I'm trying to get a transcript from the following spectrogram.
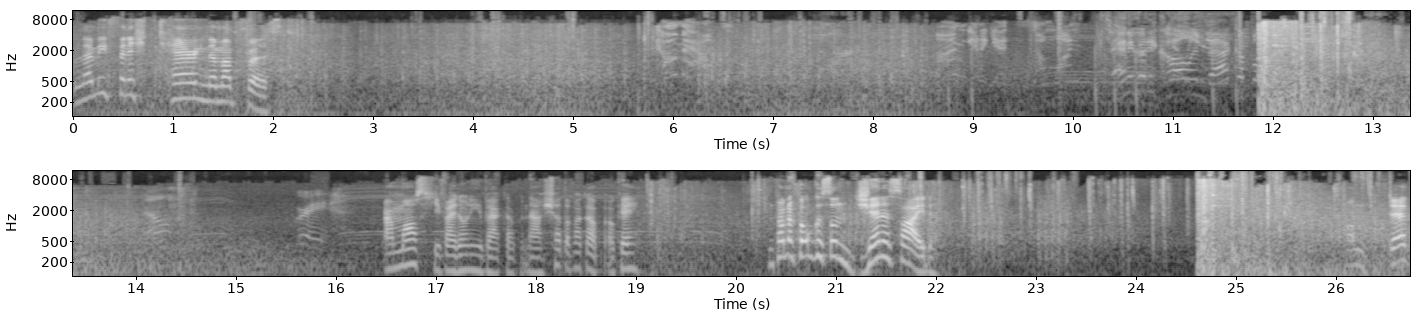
Let me finish tearing them up first. I'm Chief. I don't need backup. Now shut the fuck up, okay? I'm trying to focus on genocide. On death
